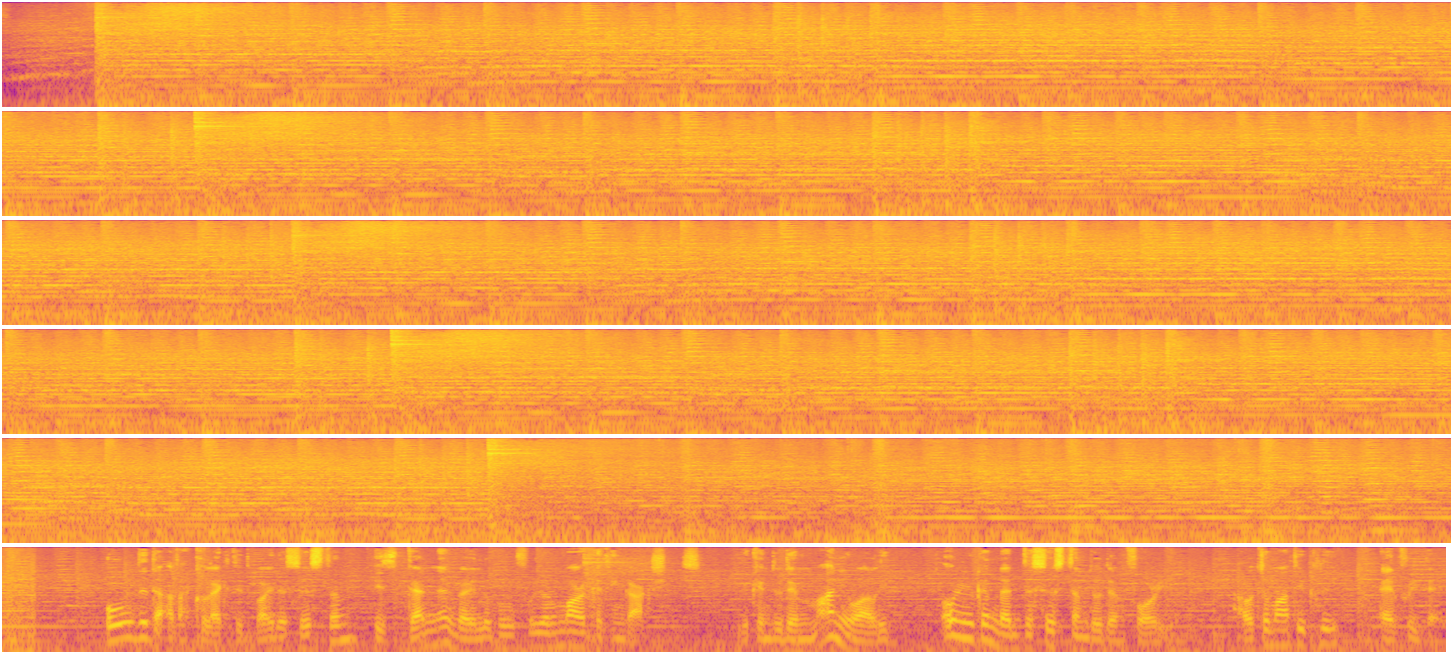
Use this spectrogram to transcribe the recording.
The data collected by the system is then available for your marketing actions. You can do them manually or you can let the system do them for you, automatically, every day.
